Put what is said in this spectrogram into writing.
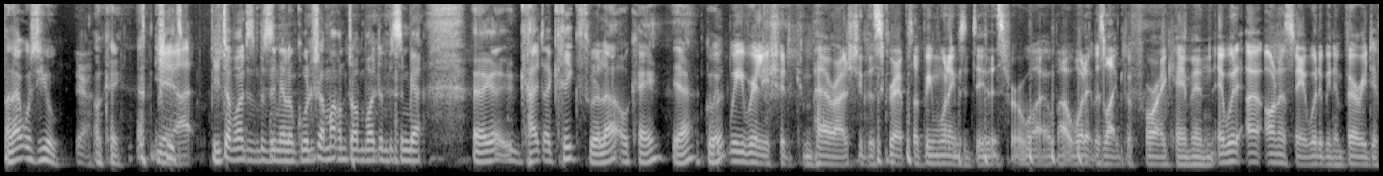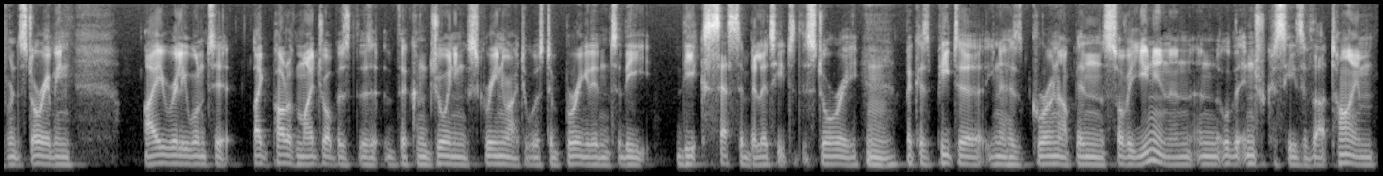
Oh, that was you. Yeah. Okay. Yeah. Peter, Peter wollte es ein bisschen melancholischer machen, Tom wollte ein bisschen mehr äh, kalter Krieg-Thriller. Okay, yeah, good. We really should compare actually the scripts. I've been wanting to do this for a while about what it was like before I came in. It would uh, honestly, it would have been a very different story. I mean, I really wanted like part of my job as the the conjoining screenwriter was to bring it into the the accessibility to the story hmm. because Peter, you know, has grown up in the Soviet Union and, and all the intricacies of that time.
